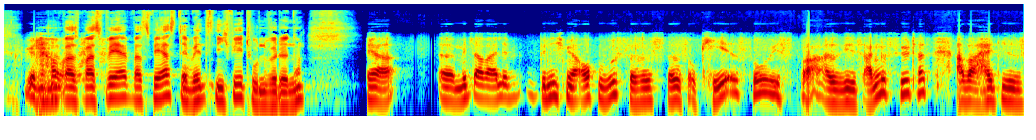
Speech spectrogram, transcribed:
genau. was, was wäre was wär's denn, wenn es nicht wehtun würde, ne? Ja, äh, mittlerweile bin ich mir auch bewusst, dass es, dass es okay ist, so wie es war, also wie es angefühlt hat, aber halt dieses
